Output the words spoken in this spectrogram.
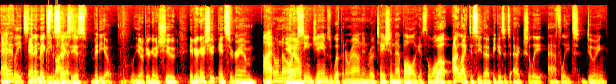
and, athletes and it makes the biased. sexiest video you know if you're going to shoot if you're going to shoot instagram i don't know i've know. seen james whipping around in rotation that ball against the wall well i like to see that because it's actually athletes doing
